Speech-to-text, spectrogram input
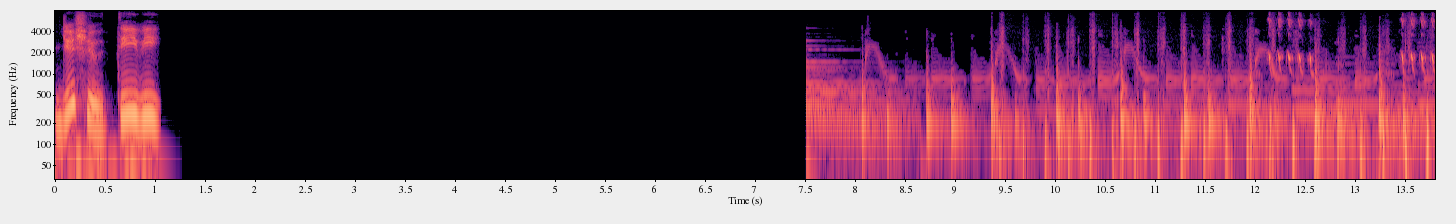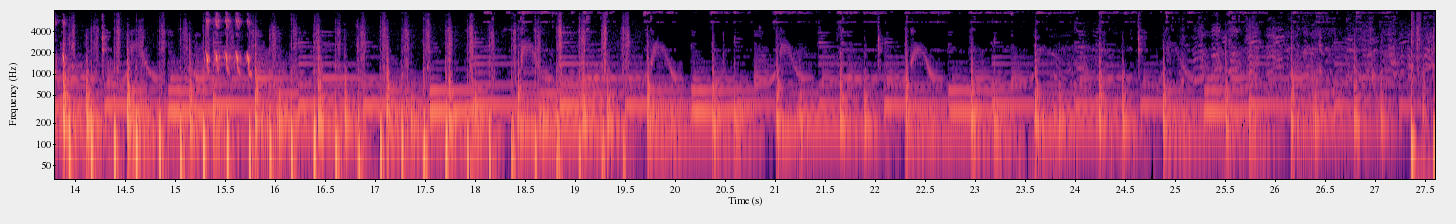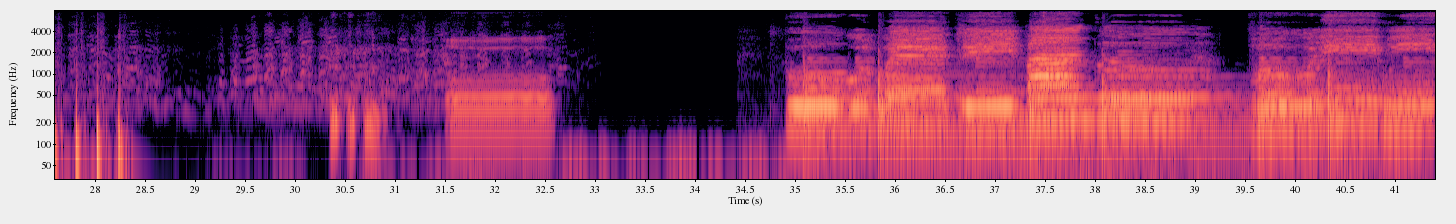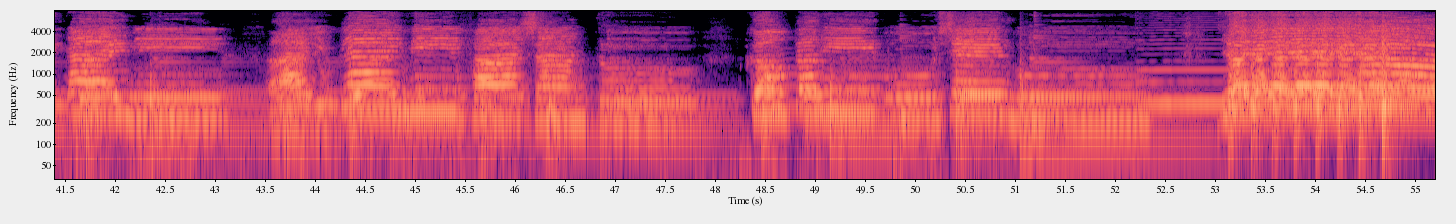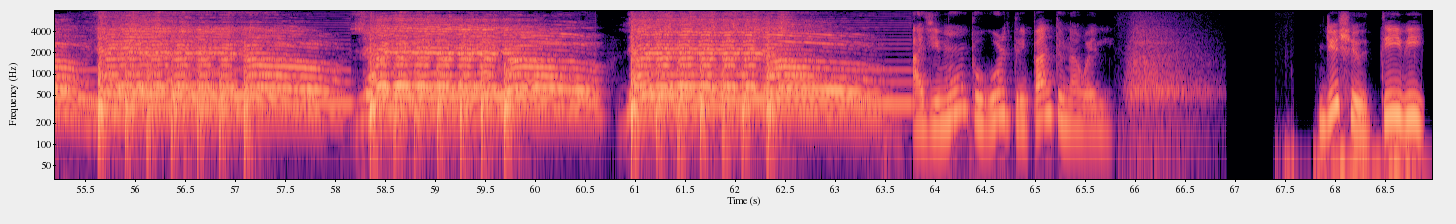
You Should TV. Oh. Pugul petri pantu Pugul imitai mi Ayuklai mi fasantu Company Ajimun Pugul Tripante Unawel Yushu TV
